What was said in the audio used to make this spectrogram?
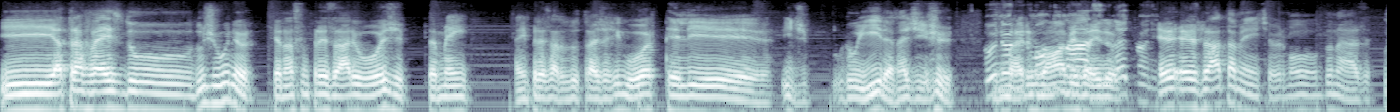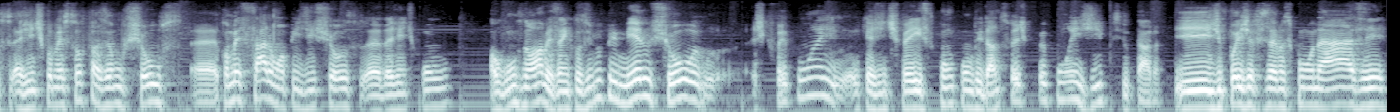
E através do, do Júnior, que é nosso empresário hoje, também é empresário do Traje a Rigor, ele. e de, do Ira, né? De Júnior, irmão nomes do Nazi, aí do... né? É, exatamente, é o irmão do NASA. A gente começou a fazer uns shows, é, começaram a pedir shows é, da gente com alguns nomes, né? Inclusive o primeiro show, acho que foi com a, o que a gente fez com convidados, foi, acho que foi com o egípcio, cara. E depois já fizemos com o Nazi,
